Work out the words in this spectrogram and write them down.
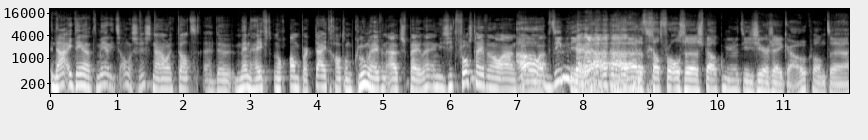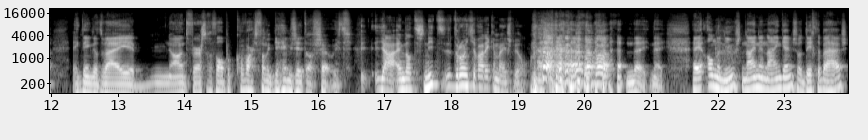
Nou, ik denk dat het meer iets anders is. Namelijk dat uh, de, men heeft nog amper tijd gehad om Gloomhaven uit te spelen. En die ziet Frosthaven al aankomen. Oh, op die manier. ja. nou, dat geldt voor onze spelcommunity zeer zeker ook. Want uh, ik denk dat wij nou, in het verste geval op een kwart van de game zitten of zoiets. Ja, en dat is niet het rondje waar ik in meespeel. nee, nee. Hey, ander nieuws. 99 Games, wat dichter bij huis,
